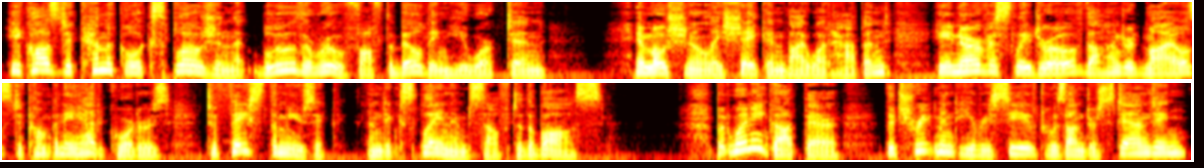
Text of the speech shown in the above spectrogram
he caused a chemical explosion that blew the roof off the building he worked in. Emotionally shaken by what happened, he nervously drove the hundred miles to company headquarters to face the music and explain himself to the boss. But when he got there, the treatment he received was understanding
